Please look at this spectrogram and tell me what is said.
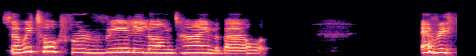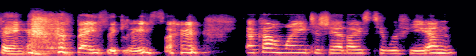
So we talked for a really long time about everything, basically. So I can't wait to share those two with you. And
